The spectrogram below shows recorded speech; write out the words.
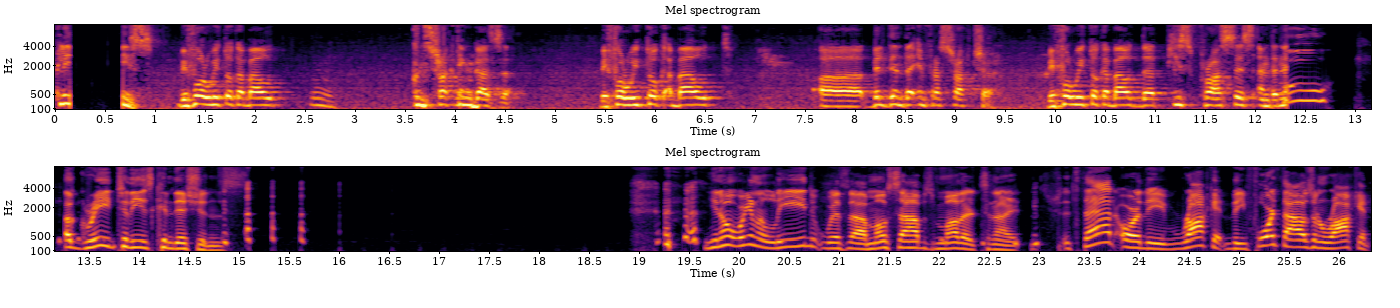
Please, before we talk about constructing Gaza, before we talk about uh, building the infrastructure, before we talk about the peace process and the who agreed to these conditions. you know, we're gonna lead with uh, Mossab's mother tonight. It's that or the rocket, the four thousand rocket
